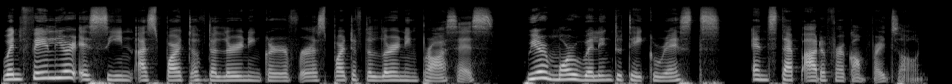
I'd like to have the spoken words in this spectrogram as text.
When failure is seen as part of the learning curve or as part of the learning process, we are more willing to take risks and step out of our comfort zone.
